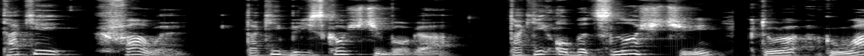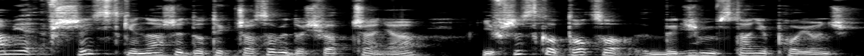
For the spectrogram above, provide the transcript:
takiej chwały, takiej bliskości Boga, takiej obecności, która łamie wszystkie nasze dotychczasowe doświadczenia i wszystko to, co byliśmy w stanie pojąć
